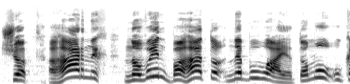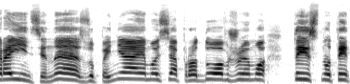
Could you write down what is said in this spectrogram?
що гарних новин багато не буває. Тому українці не зупиняємося, продовжуємо тиснути.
